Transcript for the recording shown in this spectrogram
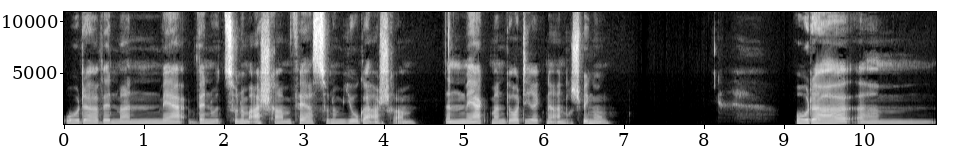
Oder wenn man mehr, wenn du zu einem Ashram fährst, zu einem Yoga-Ashram, dann merkt man dort direkt eine andere Schwingung. Oder ähm,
